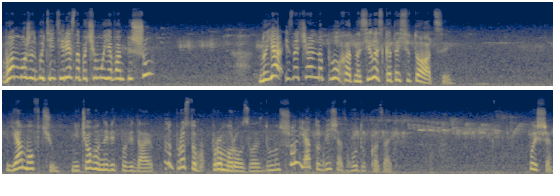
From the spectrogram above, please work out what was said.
Вам может быть интересно, почему я вам пишу? Но я изначально плохо относилась к этой ситуации. Я мовчу, нічого не відповідаю. Ну просто проморозилась. Думаю, що я тобі зараз буду казати. Пише.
